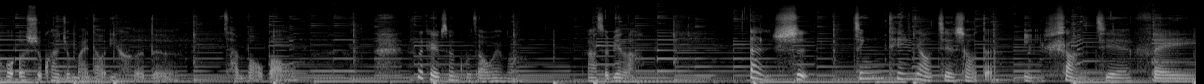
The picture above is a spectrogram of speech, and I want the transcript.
或二十块就买到一盒的蚕宝宝，这可以算古早味吗？啊，随便啦。但是今天要介绍的以上皆非，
